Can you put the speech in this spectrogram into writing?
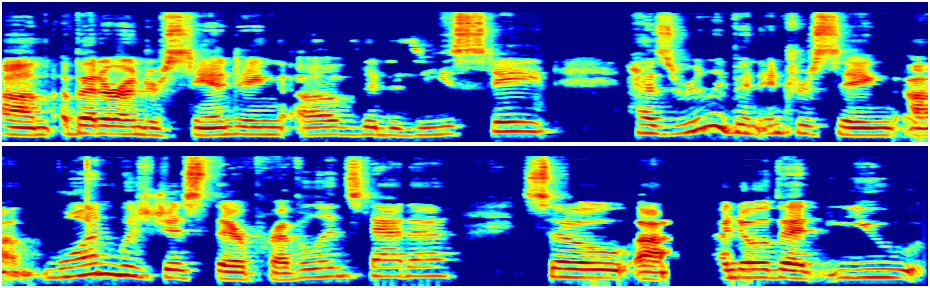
um, a better understanding of the disease state has really been interesting. Um, one was just their prevalence data. So uh, I know that you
